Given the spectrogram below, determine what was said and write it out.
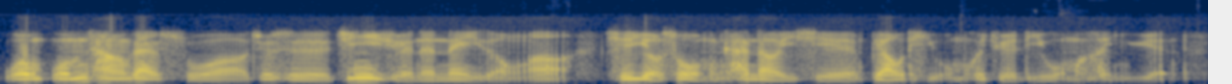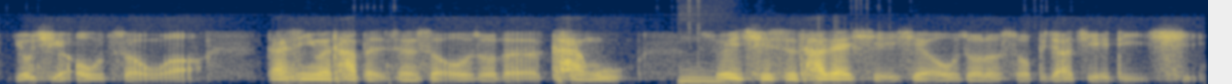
我，我们常常在说，就是经济学的内容啊，其实有时候我们看到一些标题，我们会觉得离我们很远，尤其欧洲啊。但是因为它本身是欧洲的刊物，所以其实他在写一些欧洲的时候比较接地气。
